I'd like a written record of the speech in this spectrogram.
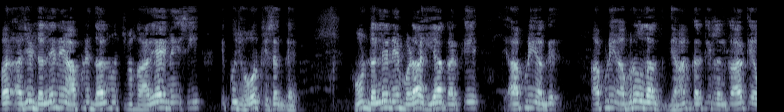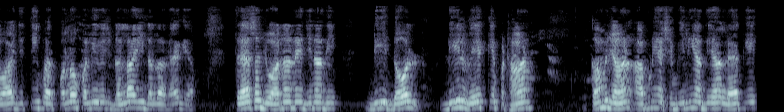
ਪਰ ਅਜੇ ਡੱਲੇ ਨੇ ਆਪਣੇ ਦਲ ਨੂੰ ਚਮੰਗਾਰਿਆ ਹੀ ਨਹੀਂ ਸੀ ਕਿ ਕੁਝ ਹੋਰ ਖਿਸਕ ਗਏ। ਹੁਣ ਡੱਲੇ ਨੇ ਬੜਾ ਹਿਆ ਕਰਕੇ ਤੇ ਆਪਣੀ ਆਪਣੀ ਅਬਰੋ ਦਾ ਧਿਆਨ ਕਰਕੇ ਲਲਕਾਰ ਕੇ ਆਵਾਜ਼ ਦਿੱਤੀ, ਪਰ ਪੱਲੋ ਪੱਲੀ ਵਿੱਚ ਡੱਲਾ ਹੀ ਡੱਲਾ ਰਹਿ ਗਿਆ। 300 ਜਵਾਨਾਂ ਨੇ ਜਿਨ੍ਹਾਂ ਦੀ ਡੀ ਡੋਲ, ਡੀਲ ਵੇਖ ਕੇ ਪਠਾਨ, ਕਮ ਜਾਣ ਆਪਣੀਆਂ ਸ਼ਮੀਲੀਆਂ ਦੇਹਾਂ ਲੈ ਕੇ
